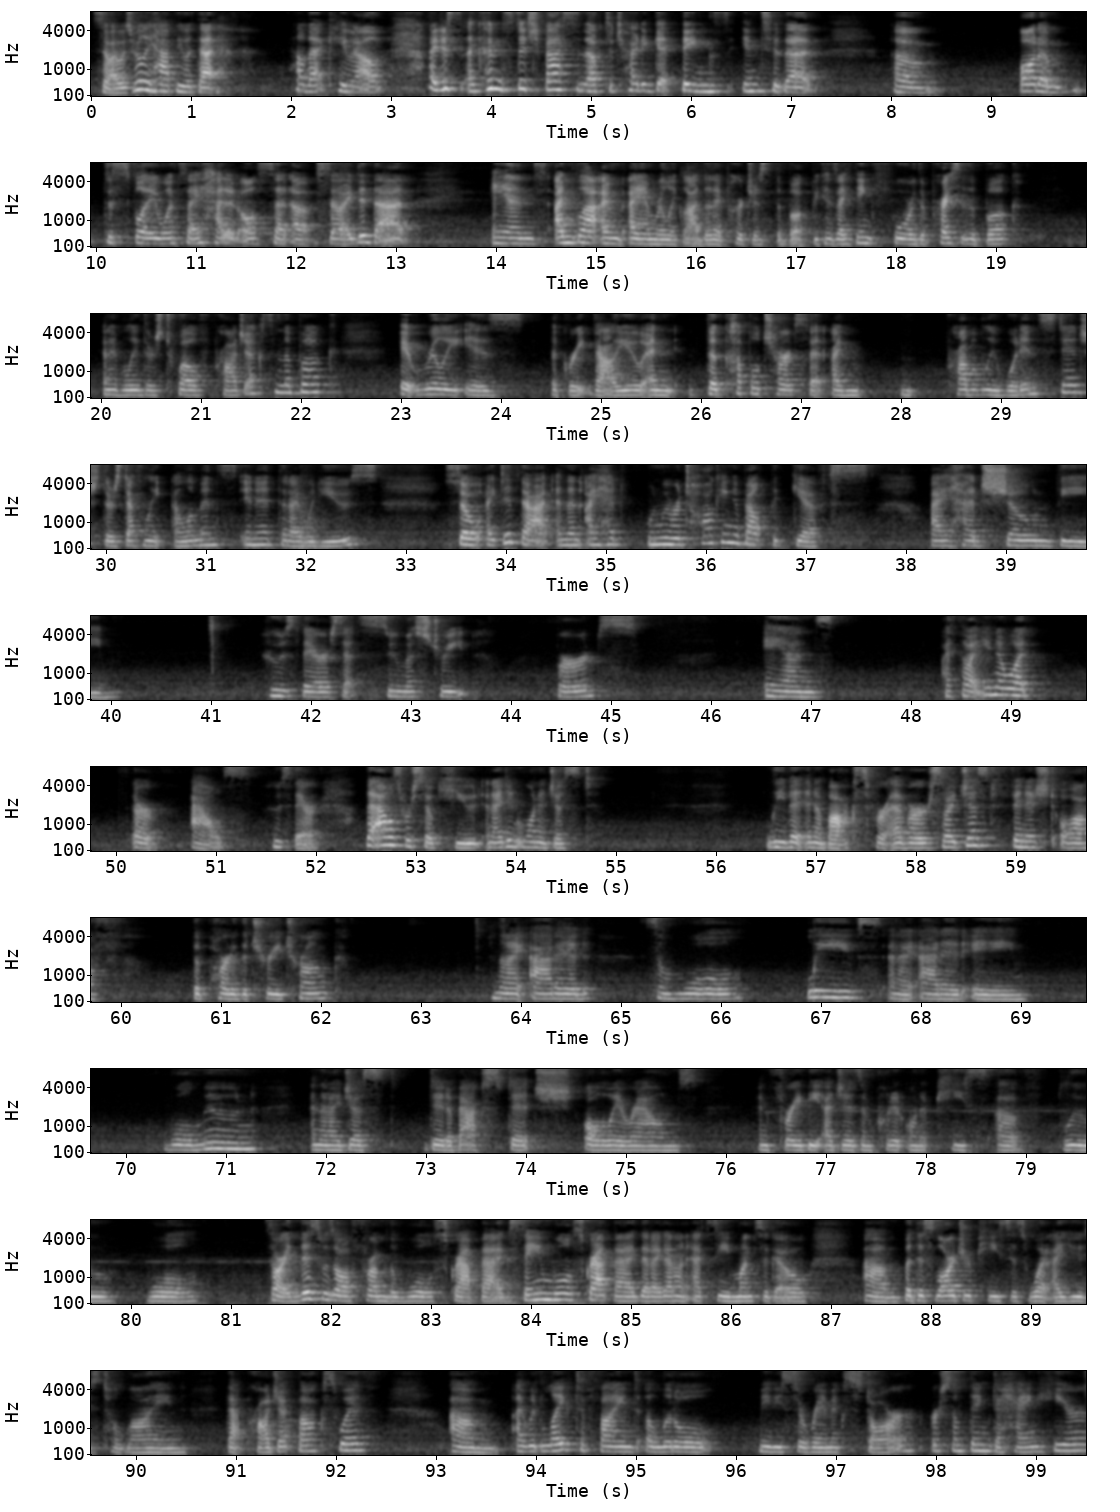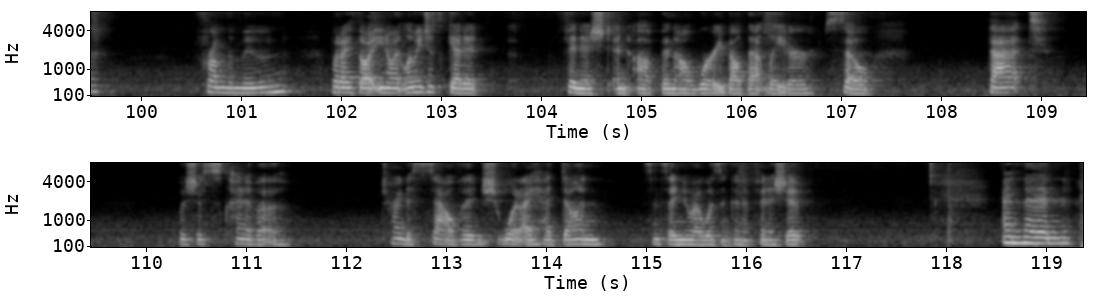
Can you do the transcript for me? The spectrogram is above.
So I was really happy with that, how that came out. I just, I couldn't stitch fast enough to try to get things into that um, autumn display once I had it all set up. So I did that. And I'm glad, I'm, I am really glad that I purchased the book because I think for the price of the book, and I believe there's 12 projects in the book, it really is a great value. And the couple charts that I'm probably wouldn't stitch. There's definitely elements in it that I would use. So I did that. And then I had, when we were talking about the gifts, I had shown the Who's There Satsuma Street birds. And I thought, you know what? Or owls. Who's there? The owls were so cute and I didn't want to just leave it in a box forever. So I just finished off the part of the tree trunk. And then I added some wool leaves and I added a wool moon. And then I just did a back stitch all the way around and frayed the edges and put it on a piece of blue wool Sorry, this was all from the wool scrap bag. Same wool scrap bag that I got on Etsy months ago. Um, but this larger piece is what I used to line that project box with. Um, I would like to find a little maybe ceramic star or something to hang here from the moon. But I thought, you know what, let me just get it finished and up and I'll worry about that later. So that was just kind of a trying to salvage what I had done since I knew I wasn't going to finish it. And then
